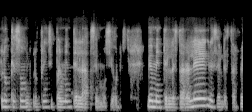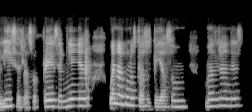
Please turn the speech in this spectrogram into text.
lo que son principalmente las emociones. Obviamente el estar alegres, el estar felices, la sorpresa, el miedo, o en algunos casos que ya son más grandes,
